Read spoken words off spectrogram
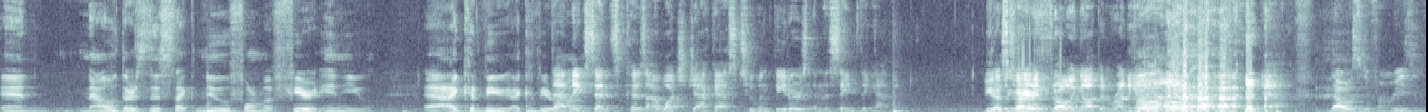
and now there's this like new form of fear in you. I could be I could be wrong. That makes sense because I watched Jackass 2 in theaters and the same thing happened. You guys People started scared? throwing up and running Oh. yeah. That was a different reason.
